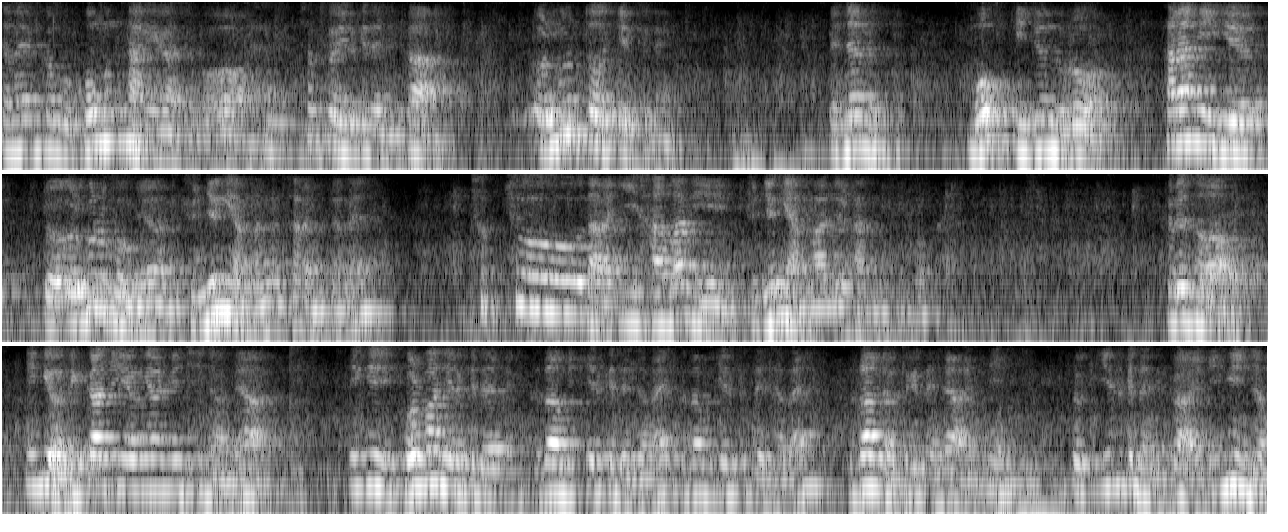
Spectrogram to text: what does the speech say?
전에 그뭐 고문 당해가지고 척추가 이렇게 되니까 얼굴도 이렇게 돼요. 왜냐하면 목 기준으로 사람이 이게 그 얼굴을 보면 균형이 안 맞는 사람 있잖아요. 척추나 이 하반이 균형이 안 맞을 가능성이 높아요. 그래서 이게 어디까지 영향을 미치냐면 이게 골반이 이렇게 되면 그 다음에 이렇게 되잖아요. 그 다음에 이렇게 되잖아요. 그 다음에 어떻게 되냐 이- 그 이렇게 되니까 이게 이제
